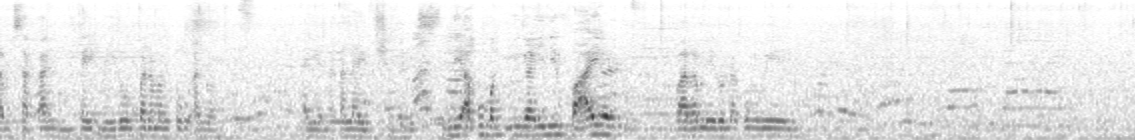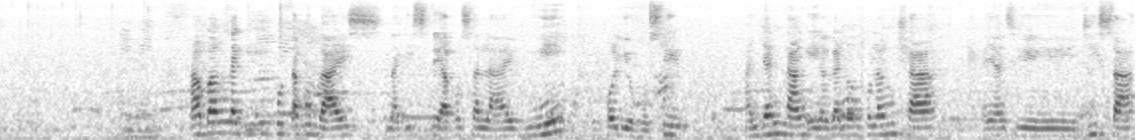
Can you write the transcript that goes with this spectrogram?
tamsakan. Kay, mayroon pa naman tong ano, Ayan, naka-live siya guys. Hindi ako mag-ingay ni fire para meron akong win. Habang nag-iikot ako guys, nag-stay ako sa live ni Julio Josep. Andyan lang, igaganon ko lang siya. Ayan si Gisa.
